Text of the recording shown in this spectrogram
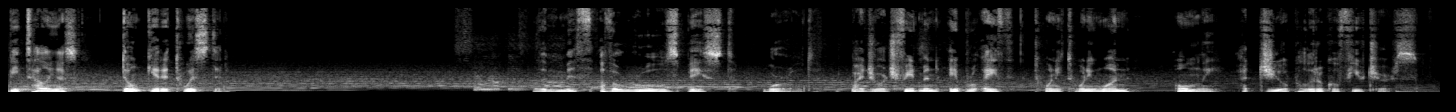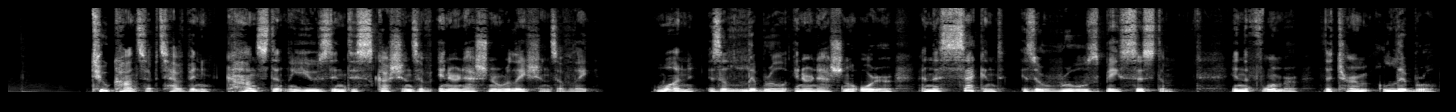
be telling us, don't get it twisted. The Myth of a Rules Based World by George Friedman, April 8th, 2021, only at Geopolitical Futures. Two concepts have been constantly used in discussions of international relations of late. One is a liberal international order, and the second is a rules based system. In the former, the term liberal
